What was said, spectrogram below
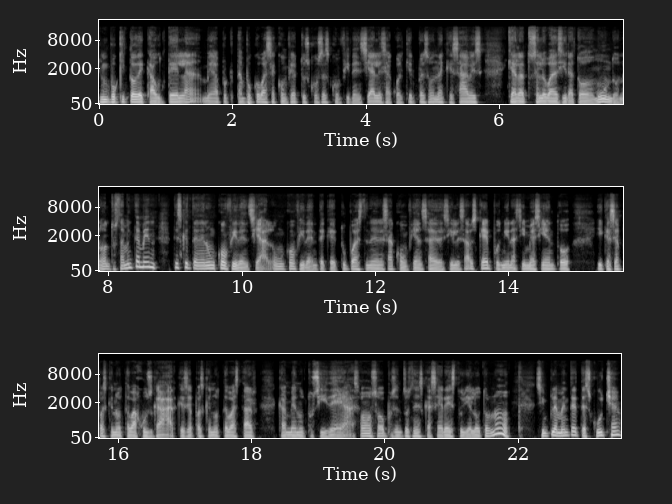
un poquito de cautela, ¿verdad? porque tampoco vas a confiar tus cosas confidenciales a cualquier persona que sabes que al rato se lo va a decir a todo mundo, ¿no? Entonces también, también tienes que tener un confidencial, un confidente que tú puedas tener esa confianza de decirle, ¿sabes qué? Pues mira, así me siento y que sepas que no te va a juzgar, que sepas que no te va a estar cambiando tus ideas, oh, pues entonces tienes que hacer esto y el otro, no, simplemente te escucha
